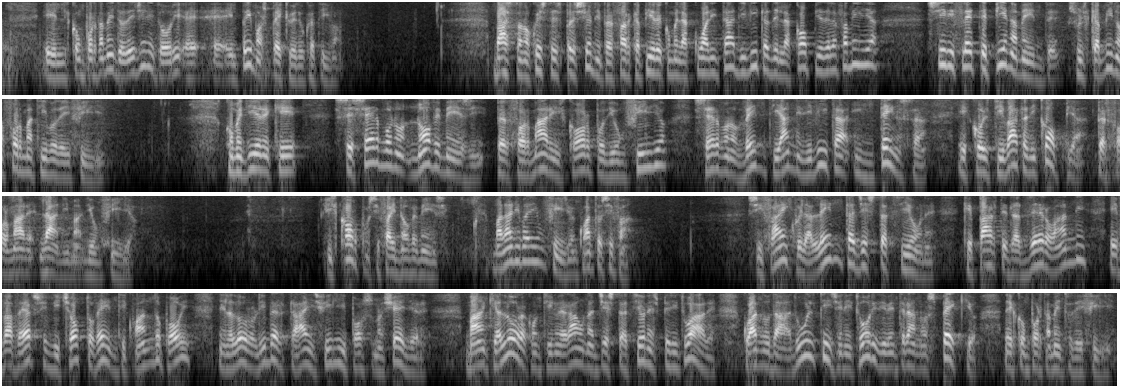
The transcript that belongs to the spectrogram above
il comportamento dei genitori è, è il primo specchio educativo. Bastano queste espressioni per far capire come la qualità di vita della coppia e della famiglia si riflette pienamente sul cammino formativo dei figli. Come dire che se servono nove mesi per formare il corpo di un figlio, servono venti anni di vita intensa e coltivata di coppia per formare l'anima di un figlio. Il corpo si fa in nove mesi, ma l'anima di un figlio in quanto si fa? Si fa in quella lenta gestazione che parte da zero anni e va verso i 18-20, quando poi nella loro libertà i figli possono scegliere. Ma anche allora continuerà una gestazione spirituale, quando da adulti i genitori diventeranno specchio del comportamento dei figli.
